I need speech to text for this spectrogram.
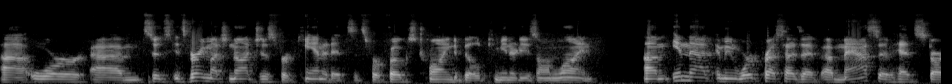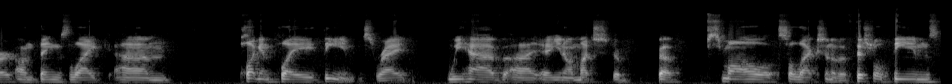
uh, or um, so it's, it's very much not just for candidates; it's for folks trying to build communities online. Um, in that, I mean, WordPress has a, a massive head start on things like um, plug and play themes, right? we have uh, you know a much a, small selection of official themes.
